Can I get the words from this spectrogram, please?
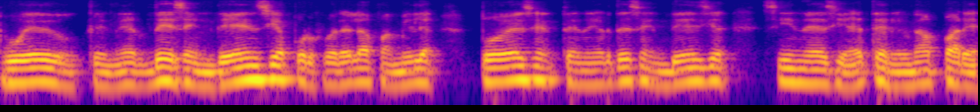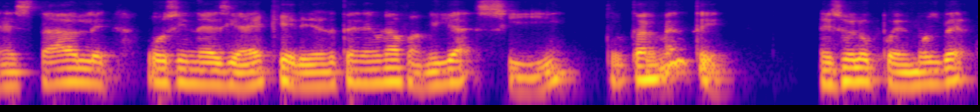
puedo tener descendencia por fuera de la familia, puedes tener descendencia sin necesidad de tener una pareja estable o sin necesidad de querer tener una familia. Sí, totalmente. Eso lo podemos ver.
